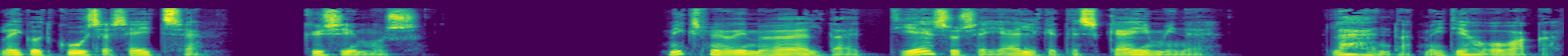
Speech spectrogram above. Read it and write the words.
lõigud kuus ja seitse, küsimus. miks me võime öelda, et Jeesuse jälgedes käimine lähendab meid Jehovaga?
